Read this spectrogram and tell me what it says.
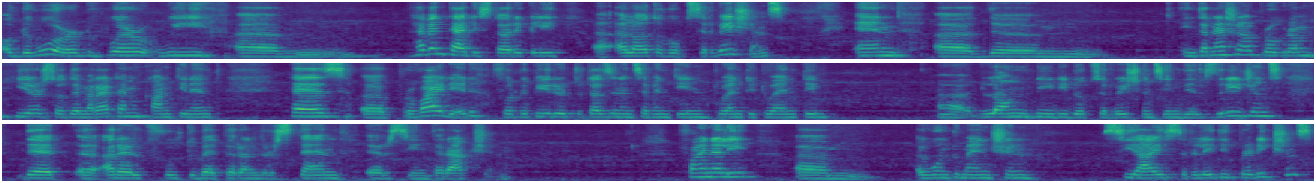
of the world where we um, haven't had historically a, a lot of observations, and uh, the um, international program here, so the Maritime Continent, has uh, provided for the period 2017-2020 uh, long needed observations in these regions that uh, are helpful to better understand air-sea interaction. Finally, um, I want to mention ice related predictions.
